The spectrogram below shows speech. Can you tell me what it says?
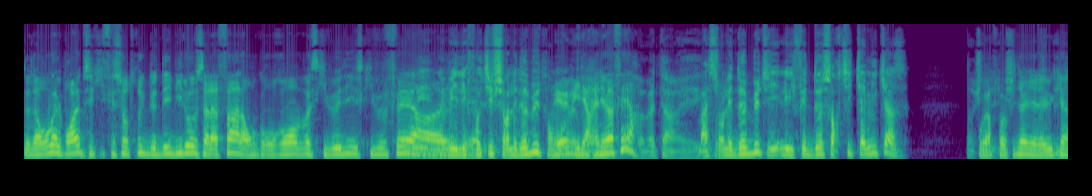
Donnarumma, le problème, c'est qu'il fait son truc de débilos à la fin. Là, on comprend pas ce qu'il veut dire, ce qu'il veut faire. Oui, mais il est fautif sur les deux buts pour moi. il a rien à faire. mais attends, et- Bah, sur les deux buts, il, il fait deux sorties kamikazes. je Ouais, au final, il y en a eu qu'un.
